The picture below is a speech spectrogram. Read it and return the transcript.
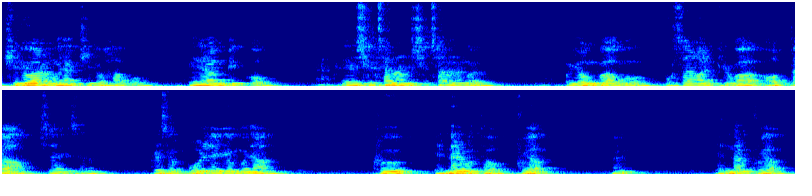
기도하라면 그냥 기도하고 믿으라면 믿고 그대로 실천하면 실천하는 거예요. 뭐 연구하고 묵상할 필요가 없다 신약에서는. 그래서 뭘 얘기한 거냐? 그 옛날부터 구약, 응? 옛날 구약,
